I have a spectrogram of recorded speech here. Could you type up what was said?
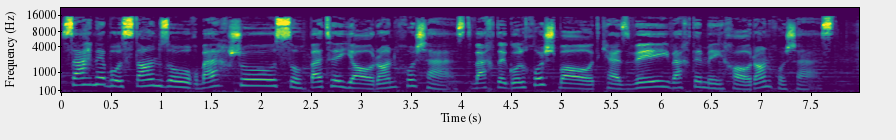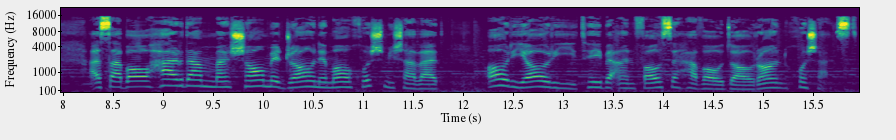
صحن بستان ذوق بخش و صحبت یاران خوش است. وقت گل خوش باد که از وی وقت میخاران خوش است. از هر دم مشام جان ما خوش می شود آری آری طیب انفاس هواداران خوش است.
